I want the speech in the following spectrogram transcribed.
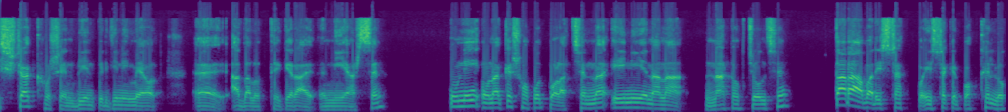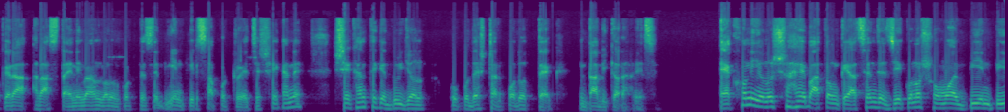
ইশরাক হোসেন, বিএনপির যিনি মেয়র আদালত থেকে রায় নিয়ে আসছেন, উনি ওনাকে শপথ পড়াচ্ছেন না। এই নিয়ে নানা নাটক চলছে। তারা আবার ইশরাক, ইশরাকের পক্ষের লোকেরা রাস্তায় নেমে আন্দোলন করতেছে, বিএনপির সাপোর্ট রয়েছে। সেখানে, সেখান থেকে দুইজন উপদেষ্টার পদত্যাগ দাবি করা হয়েছে। এখন ইউনুস সাহেব আতঙ্কে আছেন যে যে কোনো সময় বিএনপি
